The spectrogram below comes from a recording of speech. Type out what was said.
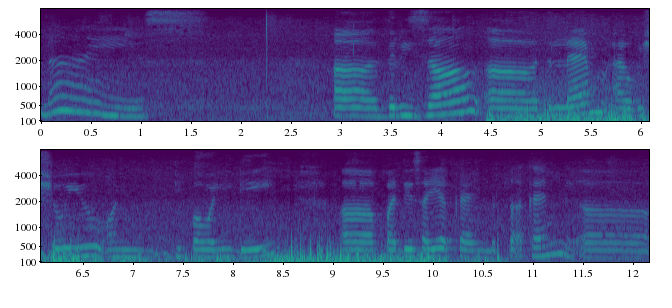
Nice. Uh, the result, uh, the lamp I will show you on Deepawali day. Uh, pada saya akan letakkan, uh,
